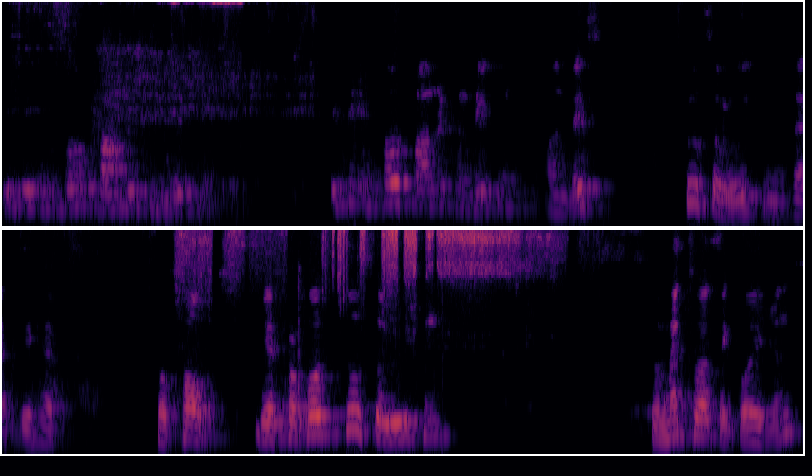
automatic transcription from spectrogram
if you impose boundary conditions. If you impose boundary conditions on these two solutions that we have proposed. We have proposed two solutions to Maxwell's equations.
